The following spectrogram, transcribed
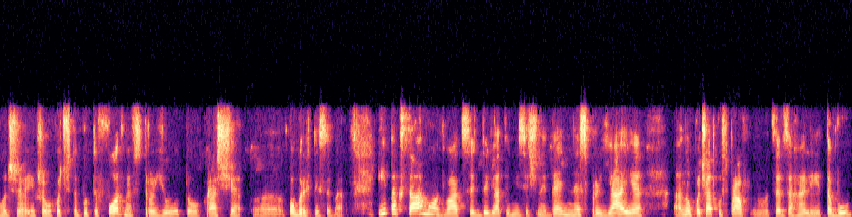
Отже, якщо ви хочете бути в формі, в строю, то краще е, поберегти себе. І так само 29-й місячний день не сприяє, е, ну, початку справ е, це взагалі табу,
